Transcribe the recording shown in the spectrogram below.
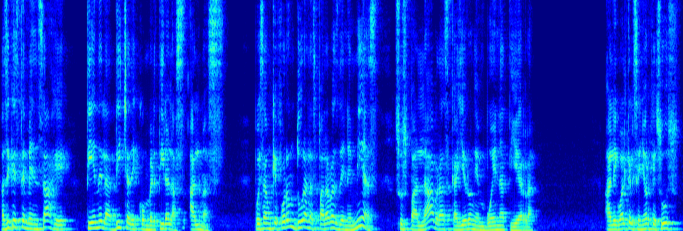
Así que este mensaje tiene la dicha de convertir a las almas, pues aunque fueron duras las palabras de Nehemías, sus palabras cayeron en buena tierra. Al igual que el Señor Jesús,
